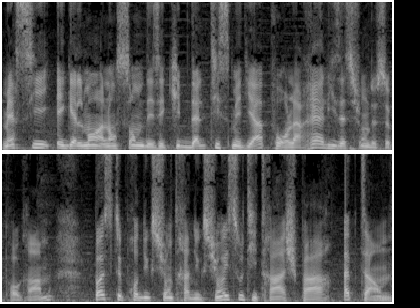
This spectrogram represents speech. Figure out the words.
Merci également à l'ensemble des équipes d'Altis Media pour la réalisation de ce programme, post-production, traduction et sous-titrage par Uptown.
